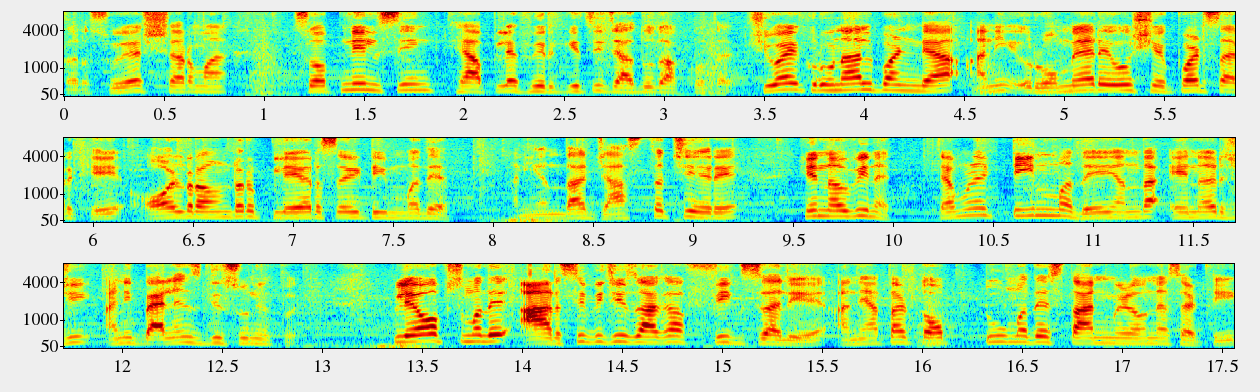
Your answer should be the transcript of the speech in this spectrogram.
तर सुयश शर्मा स्वप्नील सिंग हे आपल्या फिरकीची जादू दाखवतात. शिवाय कृणाल पंड्या आणि रोमॅरिओ शेपर्ड सारखे ऑलराऊंडर प्लेयर्सही टीममध्ये आहेत. आणि यंदा जास्त चेहरे हे नवीन आहेत. त्यामुळे टीममध्ये यंदा एनर्जी आणि बॅलन्स दिसून येतोय. प्लेऑफ्समध्ये आर सी बीची जागा फिक्स झाली आहे आणि आता टॉप टूमध्ये स्थान मिळवण्यासाठी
